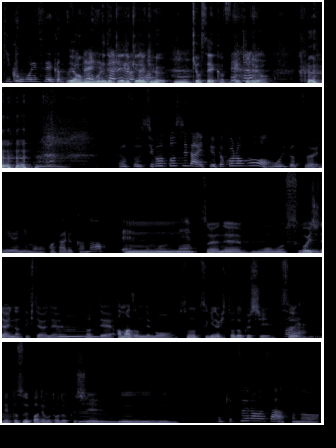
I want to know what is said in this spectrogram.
きこもり生活いや、ほんみたいにまにできる、なるよなできる、できる。隠居生活できるよ。だからそう仕事次第っていうところももう一つ理由にも上がるかなって思うね。そうやね。もうすごい時代になってきたよね。うんだって、アマゾンでもその次の日届くし、ネットスーパーでも届くし、うんうんうん結論さその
